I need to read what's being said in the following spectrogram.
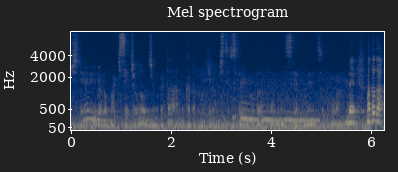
して、いろいろ、まあ、規制庁の事務方の方とも議論しつつということだと思いますけどね、そこは。で、まあ、ただ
